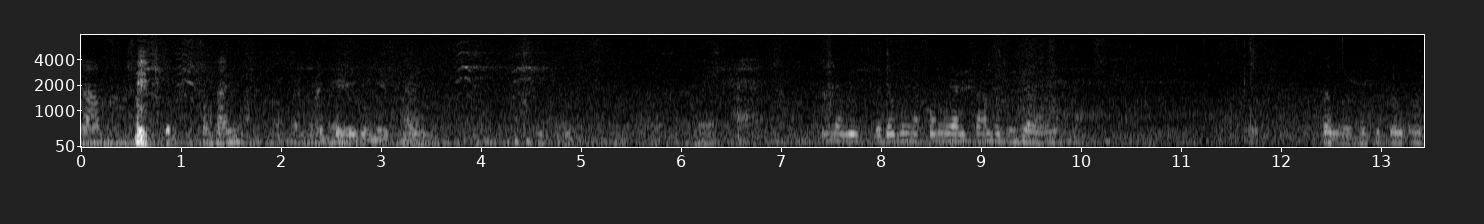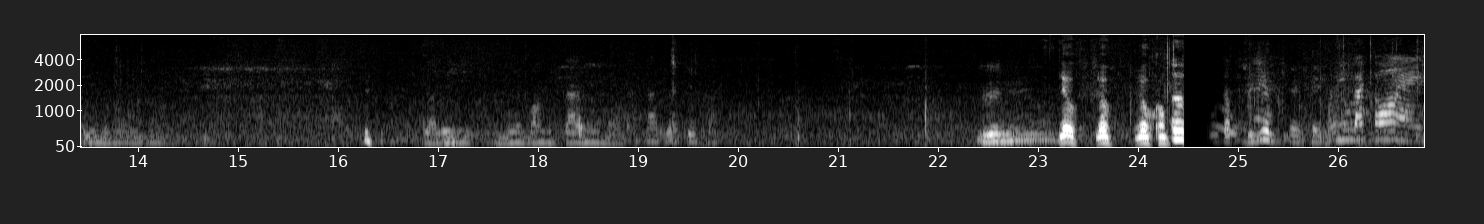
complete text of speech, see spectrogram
Cảm không thánh. Phải đâu mình công nguyên xăm được bây giờ. Lưu, lưu, lưu không. này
